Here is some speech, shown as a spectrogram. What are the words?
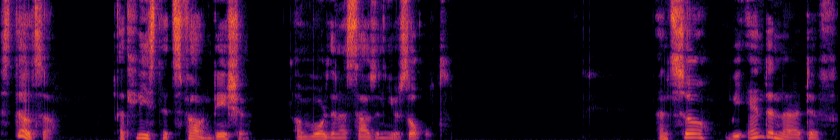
Still so, at least its foundation are more than a thousand years old. And so we end the narrative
